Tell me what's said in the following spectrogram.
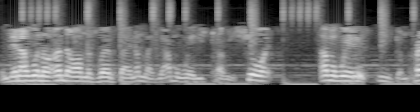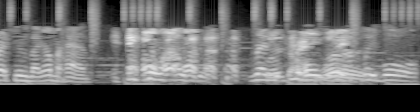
And then I went on Under Armour's website, and I'm like, yeah, I'm gonna wear these curry shorts. I'm gonna wear this, these compressions. Like I'm gonna have four outfits ready to the whole play, way. play ball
